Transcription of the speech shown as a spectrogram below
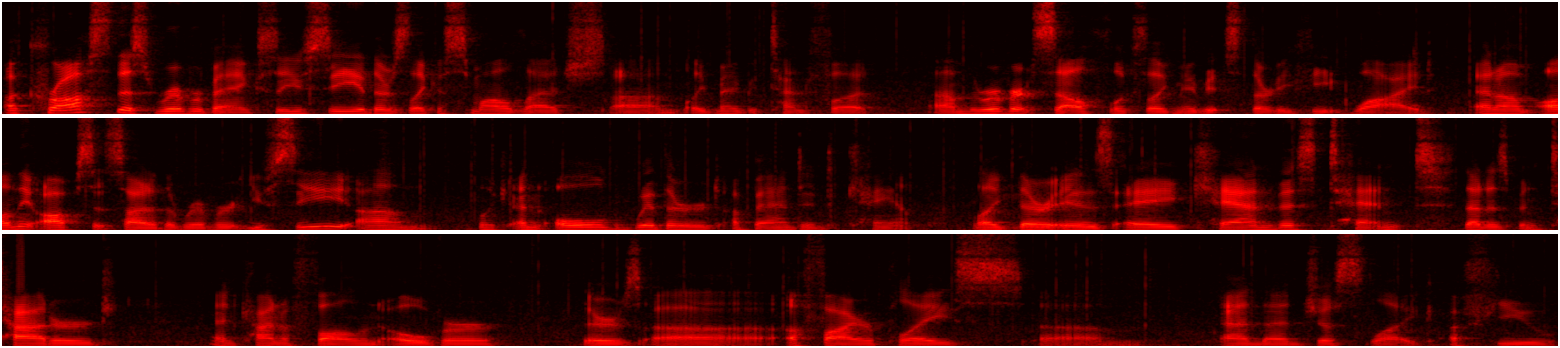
across this riverbank, so you see there's like a small ledge, um, like maybe 10 foot. Um, the river itself looks like maybe it's 30 feet wide. And um, on the opposite side of the river, you see um, like an old, withered, abandoned camp. Like there is a canvas tent that has been tattered and kind of fallen over. There's uh, a fireplace, um, and then just like a few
